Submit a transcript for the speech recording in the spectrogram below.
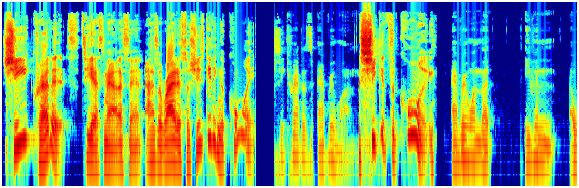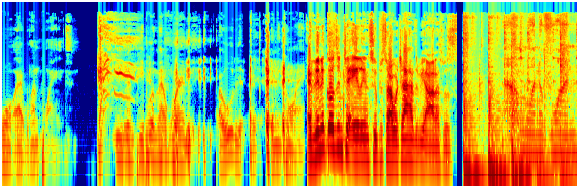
She credits T.S. Madison as a writer, so she's getting a coin. She credits everyone, She gets a coin. everyone that even well at one point, even people that weren't owed like, any coin. And then it goes into Alien Superstar, which I have to be honest was I'm one of one.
